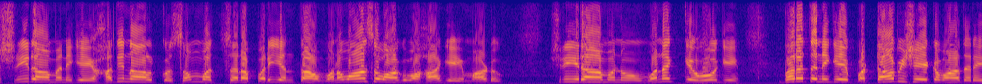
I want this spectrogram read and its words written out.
ಶ್ರೀರಾಮನಿಗೆ ಹದಿನಾಲ್ಕು ಸಂವತ್ಸರ ಪರ್ಯಂತ ವನವಾಸವಾಗುವ ಹಾಗೆ ಮಾಡು. ಶ್ರೀರಾಮನು ವನಕ್ಕೆ ಹೋಗಿ ಭರತನಿಗೆ ಪಟ್ಟಾಭಿಷೇಕವಾದರೆ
